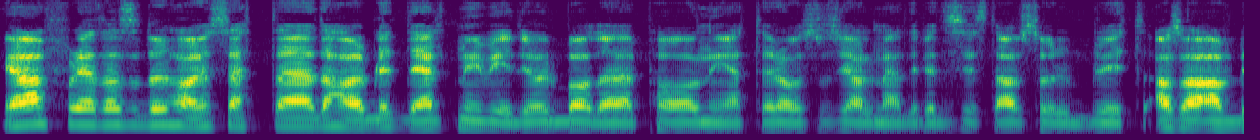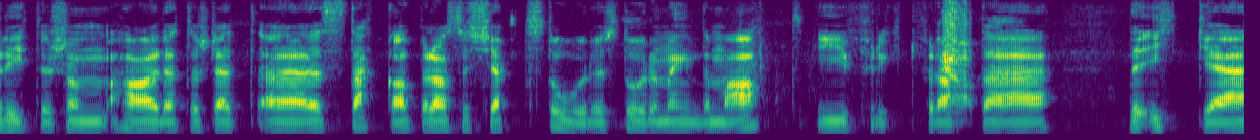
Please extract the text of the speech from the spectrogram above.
Ja, fordi altså, du har jo sett eh, Det har jo blitt delt mye videoer både på nyheter og sosiale medier i det siste av, brit, altså av briter som har rett og slett uh, stacka opp, eller altså kjøpt store store mengder mat i frykt for at uh, det, ikke,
